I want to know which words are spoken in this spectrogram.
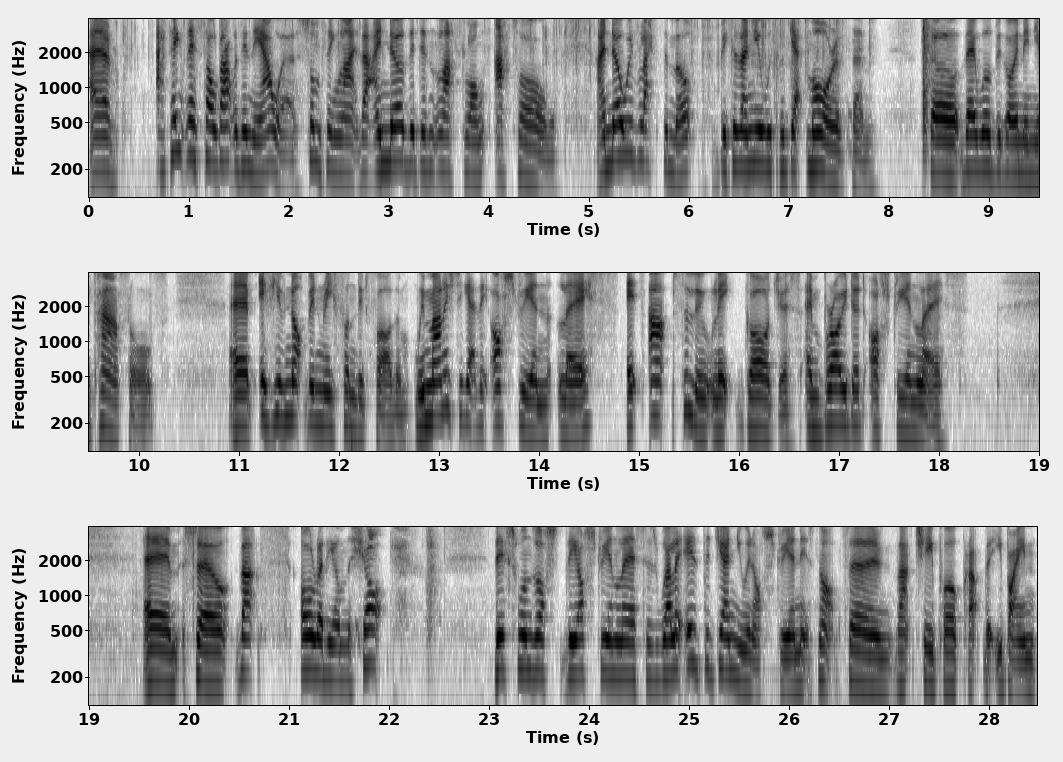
Uh, I think they sold out within the hour, something like that. I know they didn't last long at all. I know we've left them up because I knew we could get more of them. So they will be going in your parcels. Um, if you've not been refunded for them. We managed to get the Austrian lace. It's absolutely gorgeous. Embroidered Austrian lace. Um, so that's already on the shop. This one's the Austrian lace as well. It is the genuine Austrian. It's not uh, that cheapo crap that you're buying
